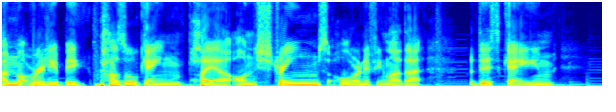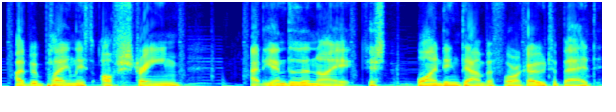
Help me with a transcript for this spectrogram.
I'm not really a big puzzle game player on streams or anything like that, but this game, I've been playing this off stream at the end of the night, just winding down before I go to bed.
